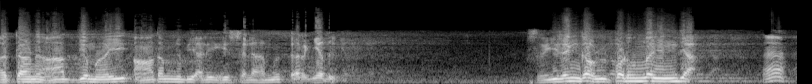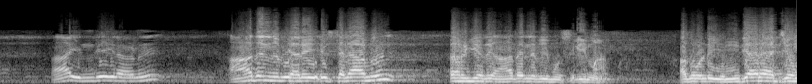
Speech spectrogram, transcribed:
അതാണ് ആദ്യമായി ആദം നബി അലിഹിസ്സലാം ഇറങ്ങിയത്. ശ്രീലങ്ക ഉൾപ്പെടുന്ന ഇന്ത്യ. ആ ഇന്ത്യയിലാണ് ആദൻ നബി അലിഹിസ്സലാം ഇറങ്ങിയത്. ആദൻ നബി മുസ്ലിമാണ്. അതുകൊണ്ട് ഇന്ത്യ രാജ്യം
